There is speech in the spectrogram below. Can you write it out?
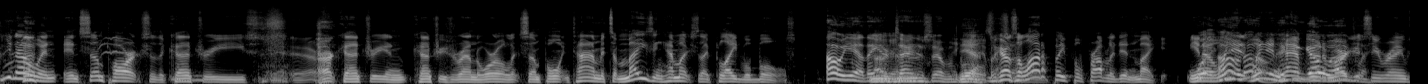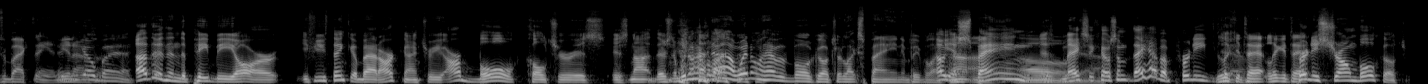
You know, in, in some parts of the countries, uh, our country and countries around the world, at some point in time, it's amazing how much they played with bulls. Oh yeah, they mm-hmm. entertained mm-hmm. themselves with bulls. Yeah, because a lot of people probably didn't make it. You well, know, we, oh, didn't, no. we didn't it have good emergency ugly. rooms back then. It you know, go so. bad. Other than the PBR, if you think about our country, our bull culture is is not there's we don't have a lot. no, we don't have a bull culture like Spain and people like. Oh yeah, uh-uh. Spain, oh, Mexico, yeah. some they have a pretty look yeah, at that, look at that, pretty strong bull culture.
